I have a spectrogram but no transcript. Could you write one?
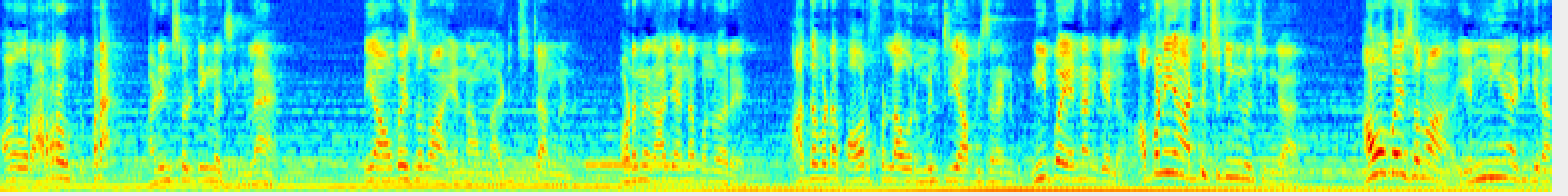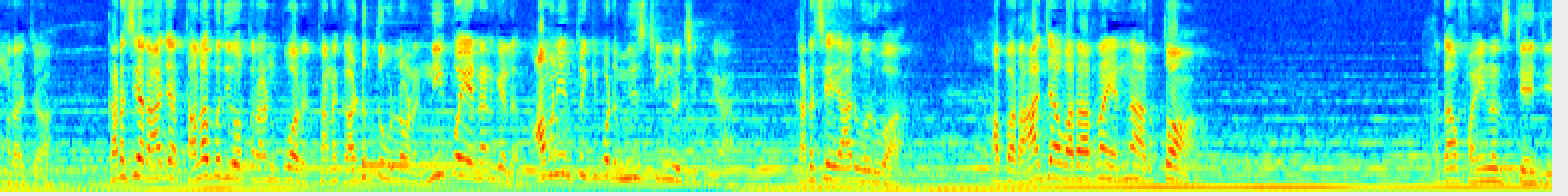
அவனை ஒரு அற விட்டு பட அப்படின்னு சொல்லிட்டீங்கன்னு வச்சுங்களேன் நீ அவன் போய் சொல்லுவான் என்ன அவங்க அடிச்சுட்டாங்கன்னு. உடனே ராஜா என்ன பண்ணுவாரு? அதை விட பவர்ஃபுல்லா ஒரு மிலிட்டரி ஆஃபீஸர் அனுப்பி நீ போய் என்னன்னு கேளு. அவனையும் அடிச்சுட்டீங்கன்னு வச்சுங்க அவன் போய் சொல்லுவான் என்னையும் அடிக்கிறாங்க ராஜா. கடைசியா ராஜா தளபதி ஒருத்தர் அனுப்புவார் தனக்கு அடுத்து உள்ளவன. நீ போய் என்னன்னு கேளு. அவனையும் தூக்கி போட்டு மிதிச்சிட்டீங்கன்னு வச்சுக்கோங்க. கடைசியா யார் வருவா? அப்ப ராஜா வராருன்னா என்ன அர்த்தம்? அதான் ஃபைனல் ஸ்டேஜ்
